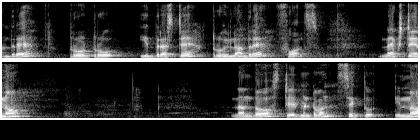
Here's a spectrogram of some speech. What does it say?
ಅಂದರೆ ಟ್ರೂ ಟ್ರೂ ಇದ್ರಷ್ಟೇ ಟ್ರೂ ಇಲ್ಲಾಂದರೆ ಫಾಲ್ಸ್ ನೆಕ್ಸ್ಟ್ ಏನು? ನಂದು ಸ್ಟೇಟ್ಮೆಂಟ್ ಒನ್ ಸಿಕ್ತು. ಇನ್ನು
